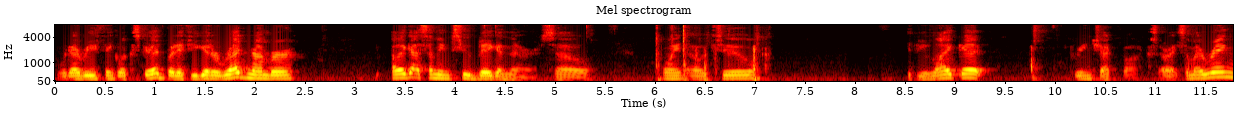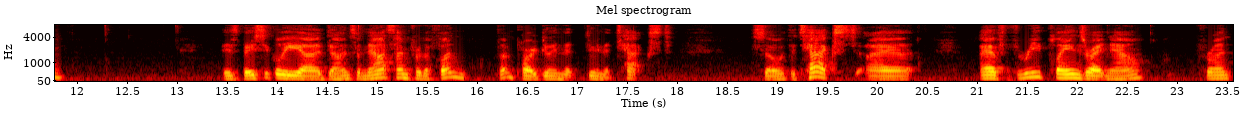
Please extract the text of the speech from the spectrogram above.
whatever you think looks good. But if you get a red number, you probably got something too big in there. So 0.02. If you like it, green checkbox. All right, so my ring is basically uh, done. So now it's time for the fun fun part, doing the doing the text. So with the text, I I have three planes right now front,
